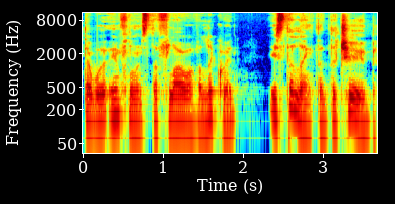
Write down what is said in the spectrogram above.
that will influence the flow of a liquid is the length of the tube.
